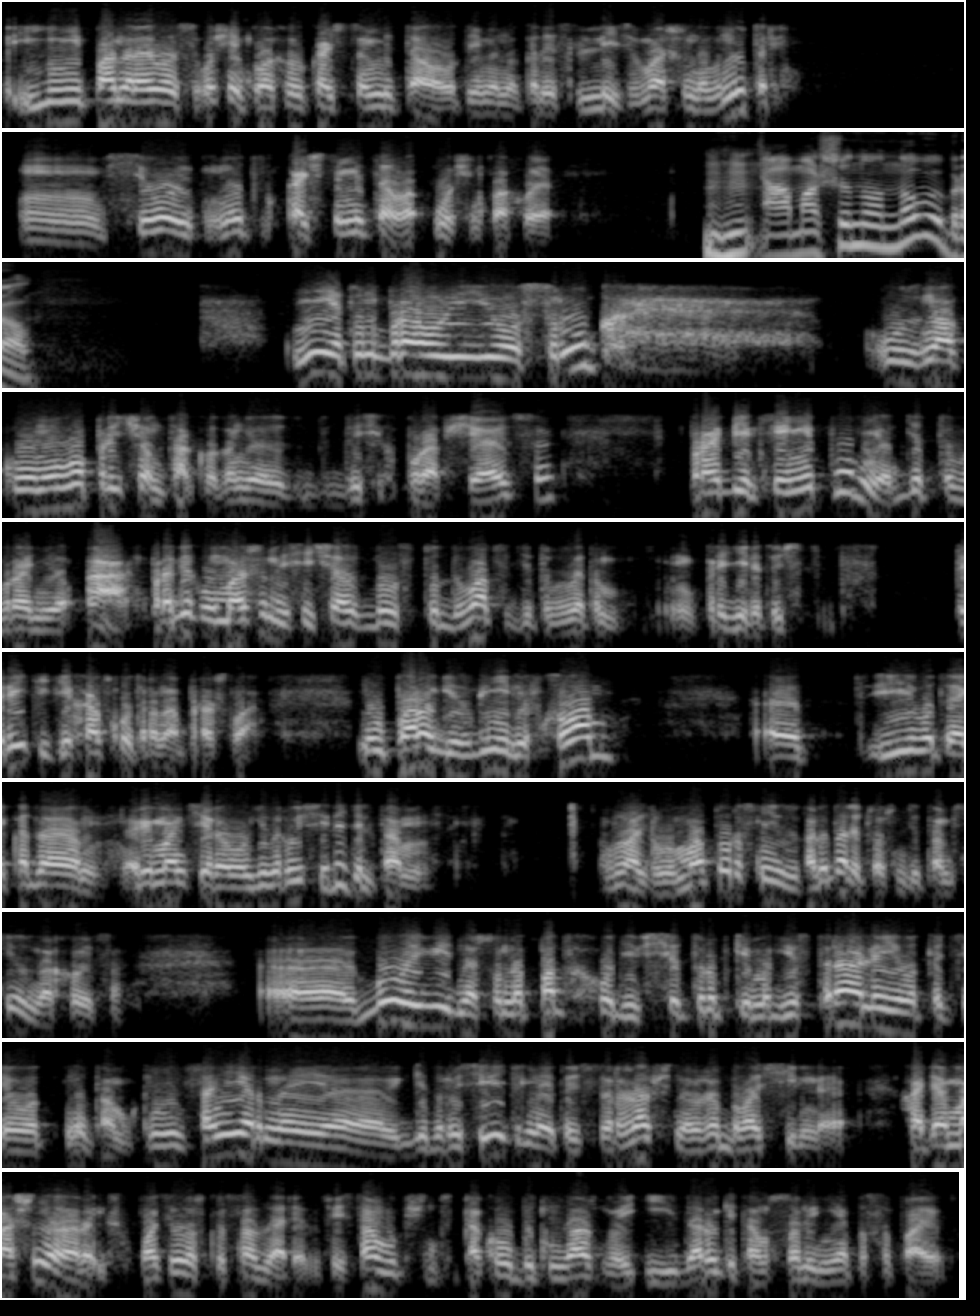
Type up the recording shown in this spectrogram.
И не понравилось очень плохое качество металла. Вот именно, когда если лезть в машину внутрь, все, ну, качество металла очень плохое. Угу. А машину он новую брал? Нет, он брал ее с рук у знакомого, причем так вот они до сих пор общаются. Пробег я не помню, где-то в районе... А, пробег у машины сейчас был 120, где-то в этом пределе. То есть Третий техосмотр она прошла. Ну, пороги сгнили в хлам. Э, и вот я когда ремонтировал гидроусилитель, там влазил мотор снизу и так далее, потому что где там снизу находится. Э, было видно, что на подходе все трубки магистрали, вот эти вот, ну там, кондиционерные, гидроусилительные, то есть ржавчина уже была сильная. Хотя машина эксплуатировалась в Краснодаре. То есть там, в общем-то, такого быть не должно. И дороги там соли не посыпают.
